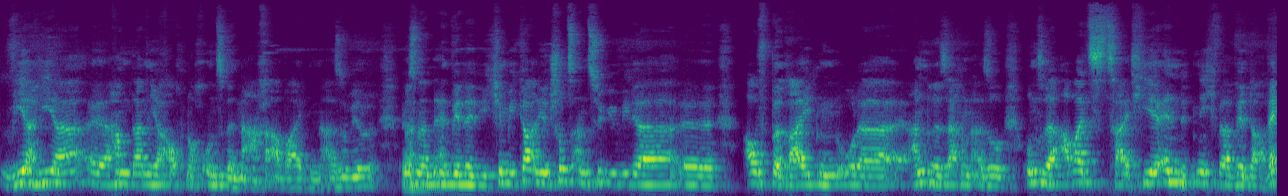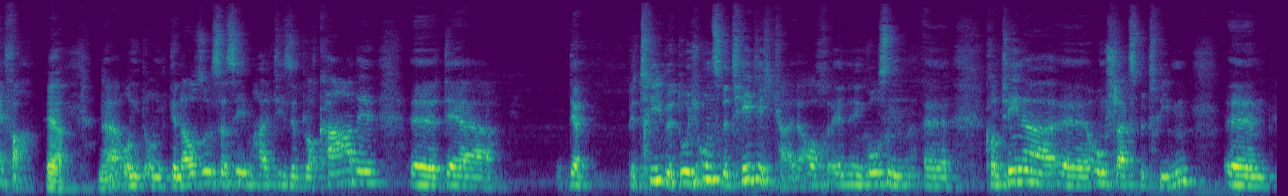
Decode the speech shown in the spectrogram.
Wir hier äh, haben dann ja auch noch unsere Nacharbeiten. Also wir müssen dann entweder die Chemikalien-Schutzanzüge wieder äh, aufbereiten oder andere Sachen. Also unsere Arbeitszeit hier endet nicht, weil wir da wegfahren. Ja. Ne? Und, und genauso ist das eben halt diese Blockade äh, der, der Betriebe durch unsere Tätigkeit, auch in den großen äh, Container-Umschlagsbetrieben, ähm,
